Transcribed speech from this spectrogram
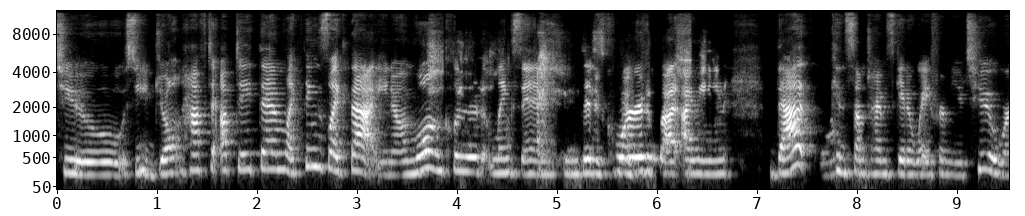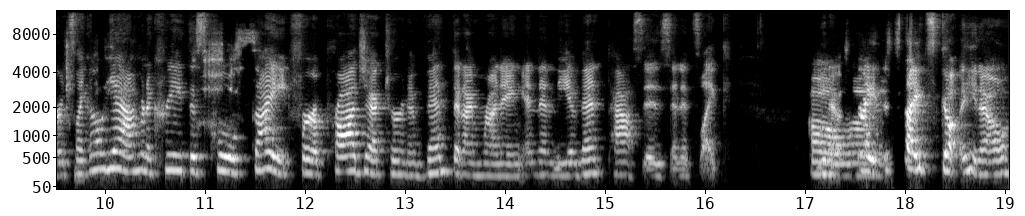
to so you don't have to update them like things like that you know and we'll include links in, in discord but i mean that can sometimes get away from you too where it's like oh yeah i'm going to create this cool site for a project or an event that i'm running and then the event passes and it's like you know oh, site, sites go you know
